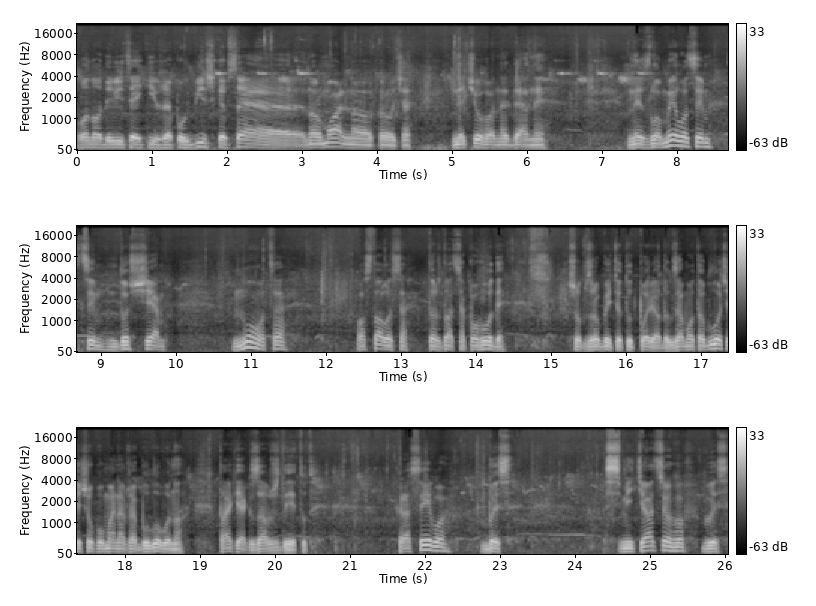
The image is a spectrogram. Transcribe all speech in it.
Воно дивіться, які вже повбільшки, все нормально. Коротше, нічого ніде не, не зломило цим, цим дощем. Ну, це осталося дождатися погоди, щоб зробити тут порядок. Замотоблочить, щоб у мене вже було воно так, як завжди тут. Красиво, без сміття цього, без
